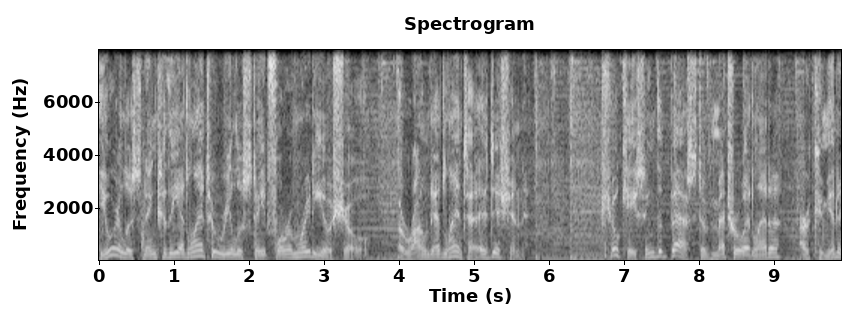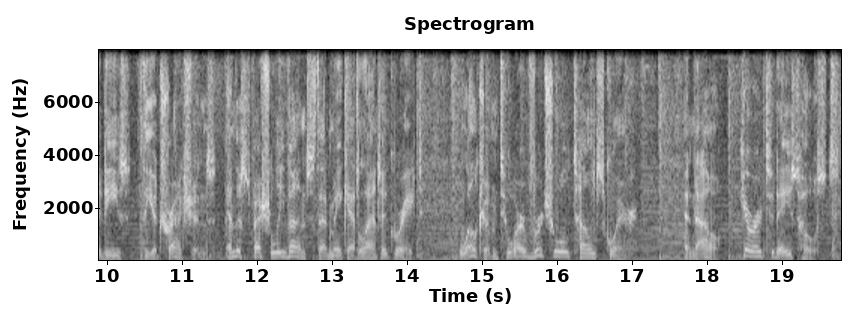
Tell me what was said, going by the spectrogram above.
You are listening to the Atlanta Real Estate Forum radio show, Around Atlanta edition. Showcasing the best of Metro Atlanta, our communities, the attractions, and the special events that make Atlanta great. Welcome to our virtual town square. And now, here are today's hosts.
